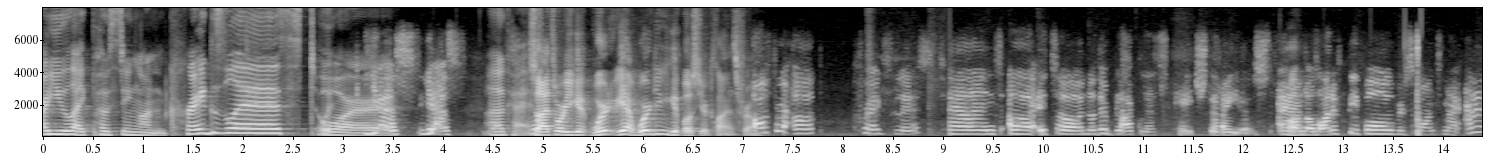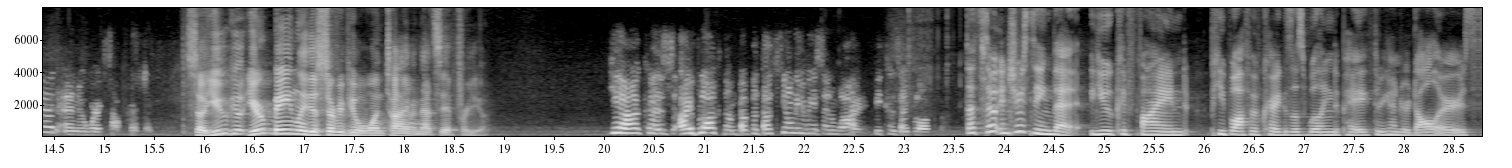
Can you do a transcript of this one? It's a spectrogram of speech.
are you like posting on Craigslist or Yes. Yes. Okay. So that's where you get where yeah where do you get most of your clients from? Offer up. Craigslist, and uh, it's uh, another blacklist page that I use, and Oh. a lot of people respond to my ad, and it works out perfect. So you go- you're mainly just serving people one time, and that's it for you. Yeah, because I block them, but, but that's the only reason why, because I block them. That's so interesting that you could find people off of Craigslist willing to pay three hundred dollars.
